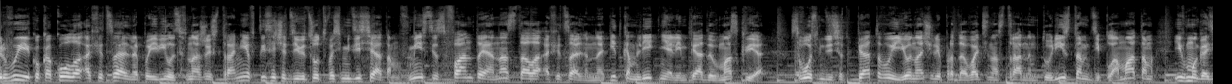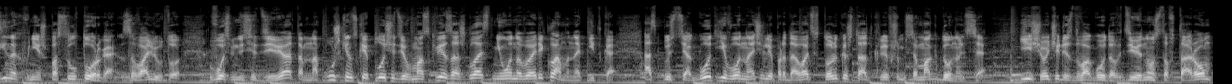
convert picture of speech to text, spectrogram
Впервые Coca-Cola официально появилась в нашей стране в 1980-м. Вместе с Фантой она стала официальным напитком летней Олимпиады в Москве. С 85-го ее начали продавать иностранным туристам, дипломатам и в магазинах внешпосылторга за валюту. В 89-м на Пушкинской площади в Москве зажглась неоновая реклама напитка, а спустя год его начали продавать в только что открывшемся Макдональдсе. Еще через два года, в 92-м,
